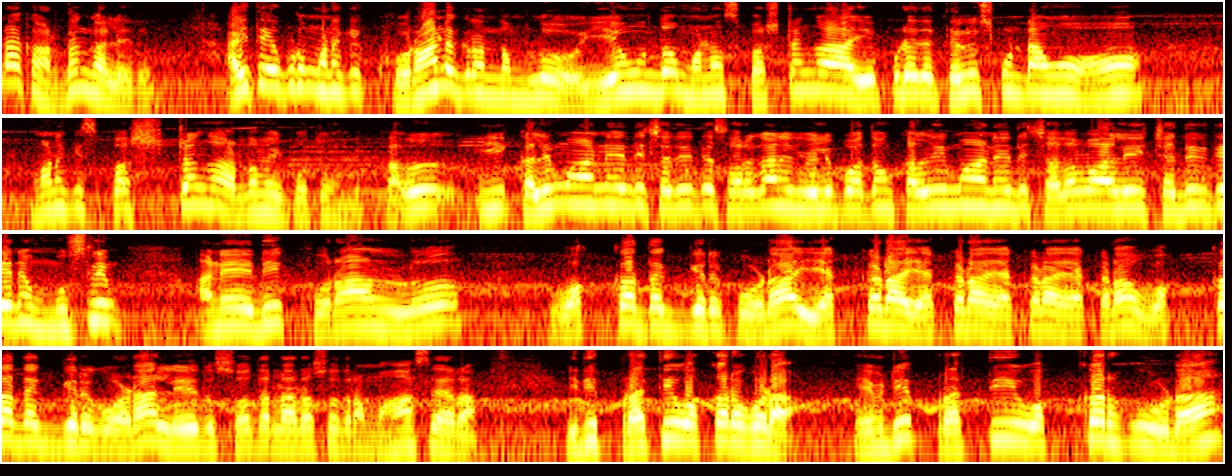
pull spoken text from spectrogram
నాకు అర్థం కాలేదు. అయితే ఇప్పుడు మనకి ఖురాన్ గ్రంథంలో ఏముందో మనం స్పష్టంగా ఎప్పుడైతే తెలుసుకుంటామో మనకి స్పష్టంగా అర్థమైపోతుంది. కల్ ఈ కలిమా అనేది చదివితే స్వర్గానికి వెళ్ళిపోతాం. కలిమా అనేది చదవాలి చదివితేనే ముస్లిం అనేది ఖురాన్లో ఒక్క దగ్గర కూడా ఎక్కడ ఎక్కడ ఎక్కడ ఎక్కడ ఒక్క దగ్గర కూడా లేదు. సోదరులారా సోదర మహాశయరా ఇది ప్రతి ఒక్కరు కూడా. ఏమిటి? ప్రతి ఒక్కరు కూడా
